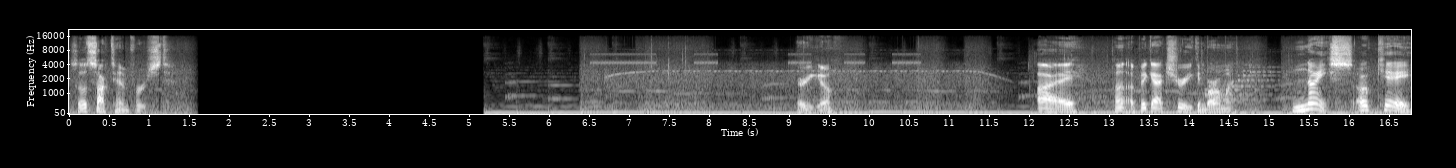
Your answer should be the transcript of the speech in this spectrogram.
So let's talk to him first. There you go. I... Huh? A pickaxe? Sure, you can borrow mine. Nice! Okay.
